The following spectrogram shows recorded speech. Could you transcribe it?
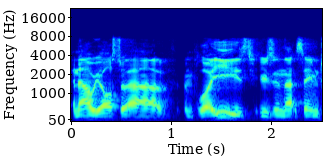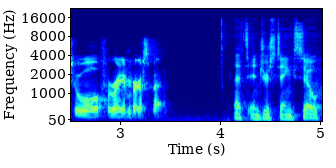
And now we also have employees using that same tool for reimbursement. That's interesting. So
